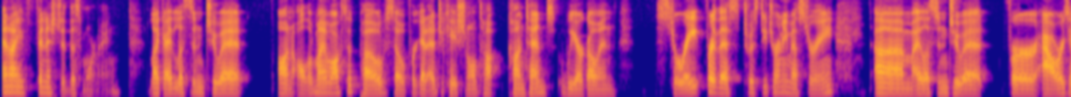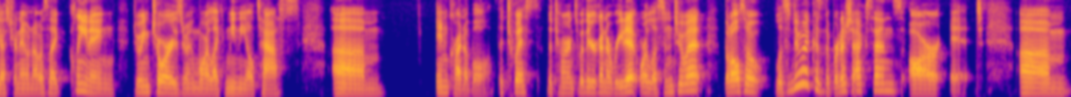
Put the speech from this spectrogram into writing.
and I finished it this morning. Like I listened to it on all of my walks with Poe. So forget educational ta- content. We are going straight for this twisty turny mystery. Um, I listened to it for hours yesterday when I was like cleaning, doing chores, doing more like menial tasks. Um, incredible. The twists, the turns, whether you're going to read it or listen to it, but also listen to it because the British accents are it. Um,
